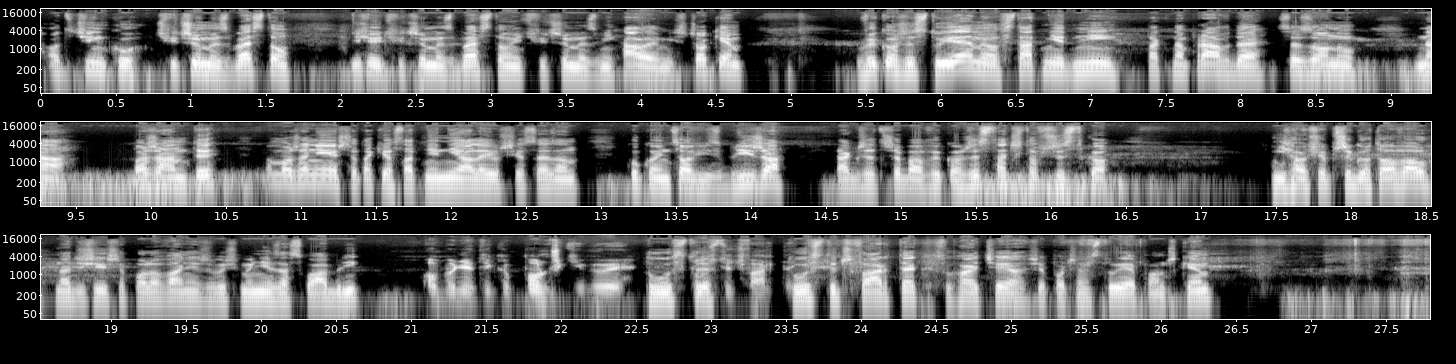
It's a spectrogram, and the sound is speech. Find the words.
odcinku ćwiczymy z bestą. Dzisiaj ćwiczymy z bestą i ćwiczymy z Michałem i z Czokiem. Wykorzystujemy ostatnie dni tak naprawdę sezonu na bażanty. No może nie jeszcze takie ostatnie dni, ale już się sezon ku końcowi zbliża. Także trzeba wykorzystać to wszystko. Michał się przygotował na dzisiejsze polowanie, żebyśmy nie zasłabli. Oby nie tylko pączki były. Tłusty, Tłusty czwartek. tłusty czwartek. Słuchajcie, ja się poczęstuję pączkiem.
